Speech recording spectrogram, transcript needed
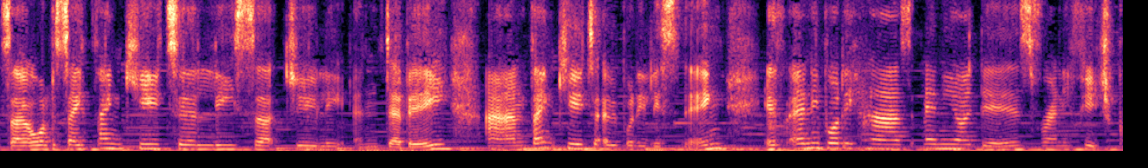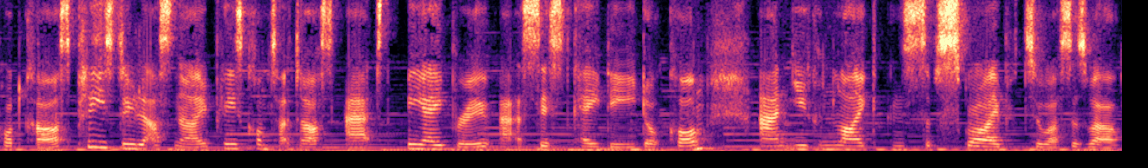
So I want to say thank you to Lisa, Julie, and Debbie, and thank you to everybody listening. If anybody has any ideas for any future podcasts, please do let us know. Please contact us at babrew at assistkd.com, and you can like and subscribe to us as well.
